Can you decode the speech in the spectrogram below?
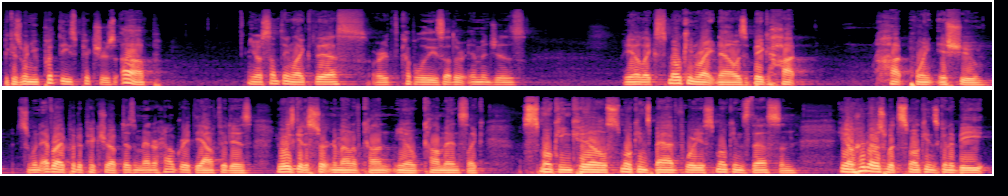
because when you put these pictures up, you know, something like this, or a couple of these other images, you know, like smoking right now is a big hot, hot point issue. So whenever I put a picture up, doesn't matter how great the outfit is, you always get a certain amount of con, you know, comments like smoking kills, smoking's bad for you, smoking's this, and you know, who knows what smoking's going to be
